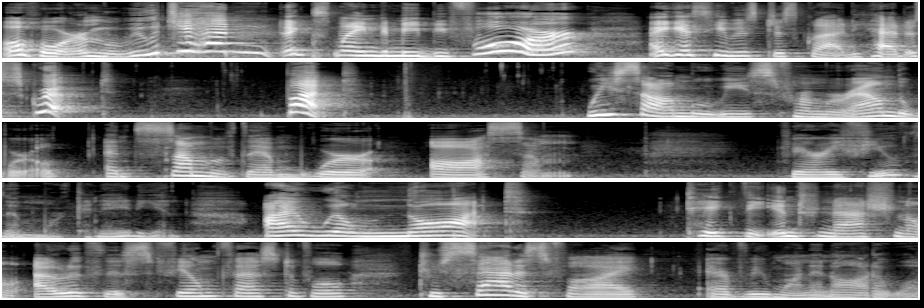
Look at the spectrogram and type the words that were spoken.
a horror movie, which you hadn't explained to me before. I guess he was just glad he had a script. But we saw movies from around the world, and some of them were awesome. Very few of them were Canadian. I will not take the international out of this film festival to satisfy everyone in Ottawa.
